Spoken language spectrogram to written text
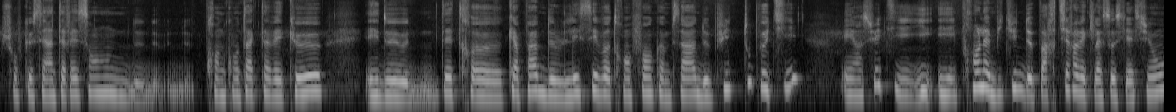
Je trouve que c'est intéressant de, de- de prendre contact avec eux et d'être euh, capable de laisser votre enfant comme ça depuis tout petit. Et ensuite, il, il- prend l'habitude de partir avec l'association.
